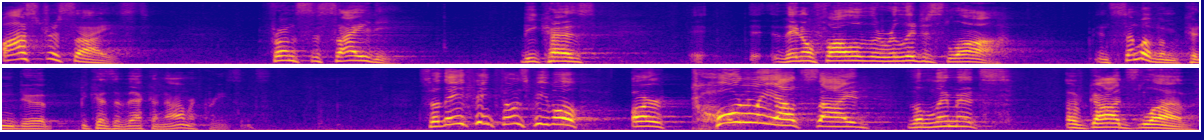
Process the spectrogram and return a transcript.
ostracized from society because they don't follow the religious law. And some of them couldn't do it because of economic reasons. So they think those people are totally outside the limits of God's love.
